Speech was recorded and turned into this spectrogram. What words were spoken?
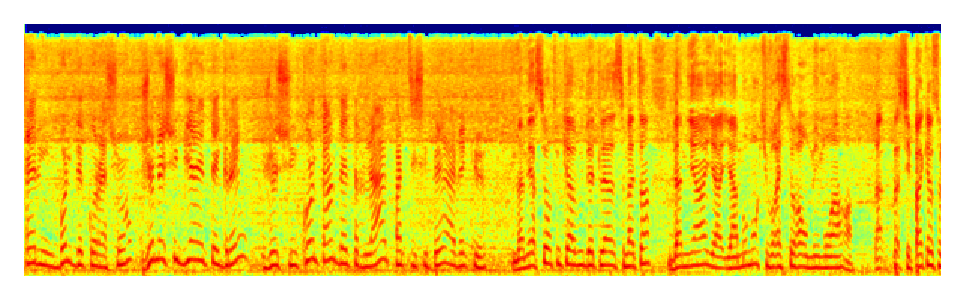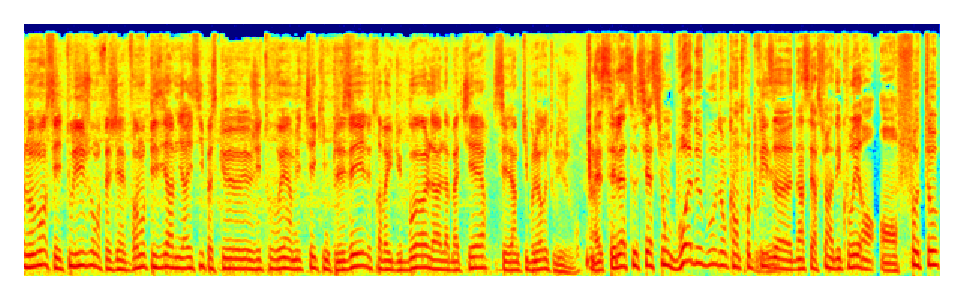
faire une bonne décoration. Je me suis bien intégré, je suis content d'être là, participer avec eux. Bah, merci en tout cas à vous d'être là ce matin. Damien, il y a, il y a un moment qui vous restera en mémoire. Bah, c'est pas qu'un seul moment, c'est tous les jours. En fait, j'ai vraiment plaisir à venir ici parce que j'ai trouvé un métier qui me plaisait, le travail du bois, la, la matière. C'est un petit bonheur de tous les jours. C'est l'association Bois Debout, donc entreprise euh, d'insertion à découvrir en, en photo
